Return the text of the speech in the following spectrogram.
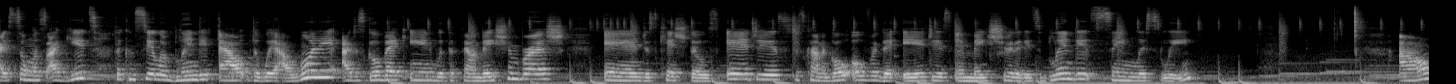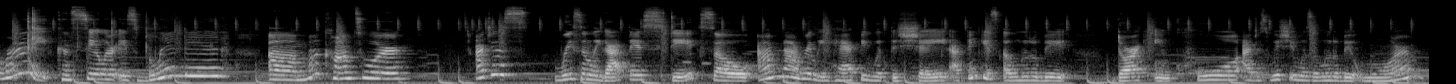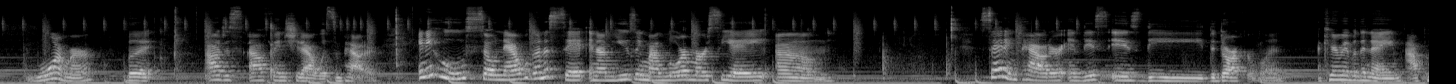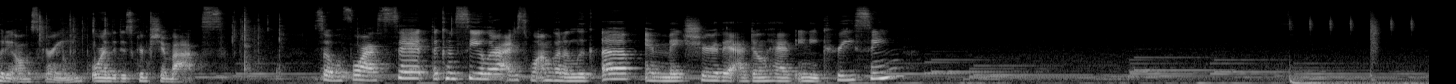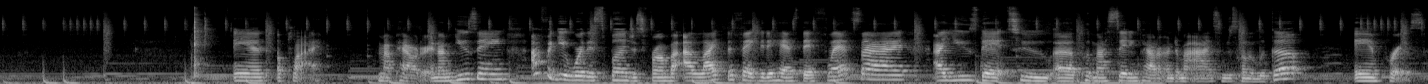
Right, so once I get the concealer blended out the way I want it, I just go back in with the foundation brush and just catch those edges. Just kind of go over the edges and make sure that it's blended seamlessly. All right, concealer is blended. Um, my contour, I just recently got that stick, so I'm not really happy with the shade. I think it's a little bit dark and cool. I just wish it was a little bit warm, warmer but I'll just, I'll finish it out with some powder. Anywho, so now we're gonna set and I'm using my Laura Mercier um, setting powder and this is the, the darker one. I can't remember the name. I'll put it on the screen or in the description box. So before I set the concealer, I just want, I'm gonna look up and make sure that I don't have any creasing. And apply my powder. And I'm using I forget where this sponge is from but I like the fact that it has that flat side. I use that to uh, put my setting powder under my eyes. I'm just gonna look up and press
